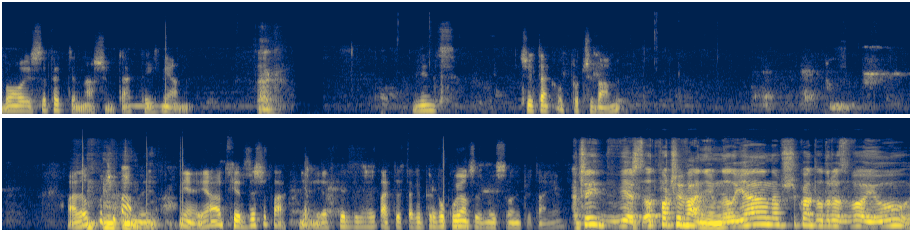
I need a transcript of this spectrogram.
Bo jest efektem naszym, tak, tej zmiany. Tak. Więc czy tak odpoczywamy? Ale odpoczywamy. Nie, ja twierdzę, że tak. Nie, ja twierdzę, że tak. To jest takie prowokujące z mojej strony pytanie. Znaczy, wiesz, z odpoczywaniem. No ja na przykład od rozwoju,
